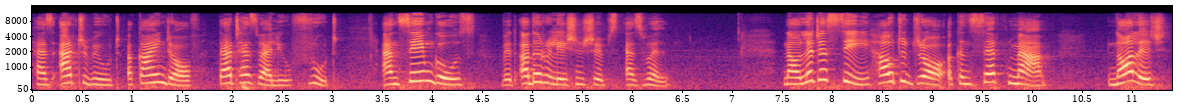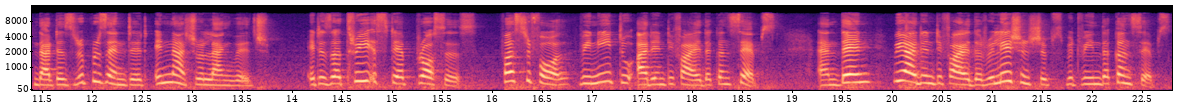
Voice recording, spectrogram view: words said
has attribute a kind of that has value fruit and same goes with other relationships as well. Now, let us see how to draw a concept map knowledge that is represented in natural language. It is a three step process. First of all, we need to identify the concepts and then we identify the relationships between the concepts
